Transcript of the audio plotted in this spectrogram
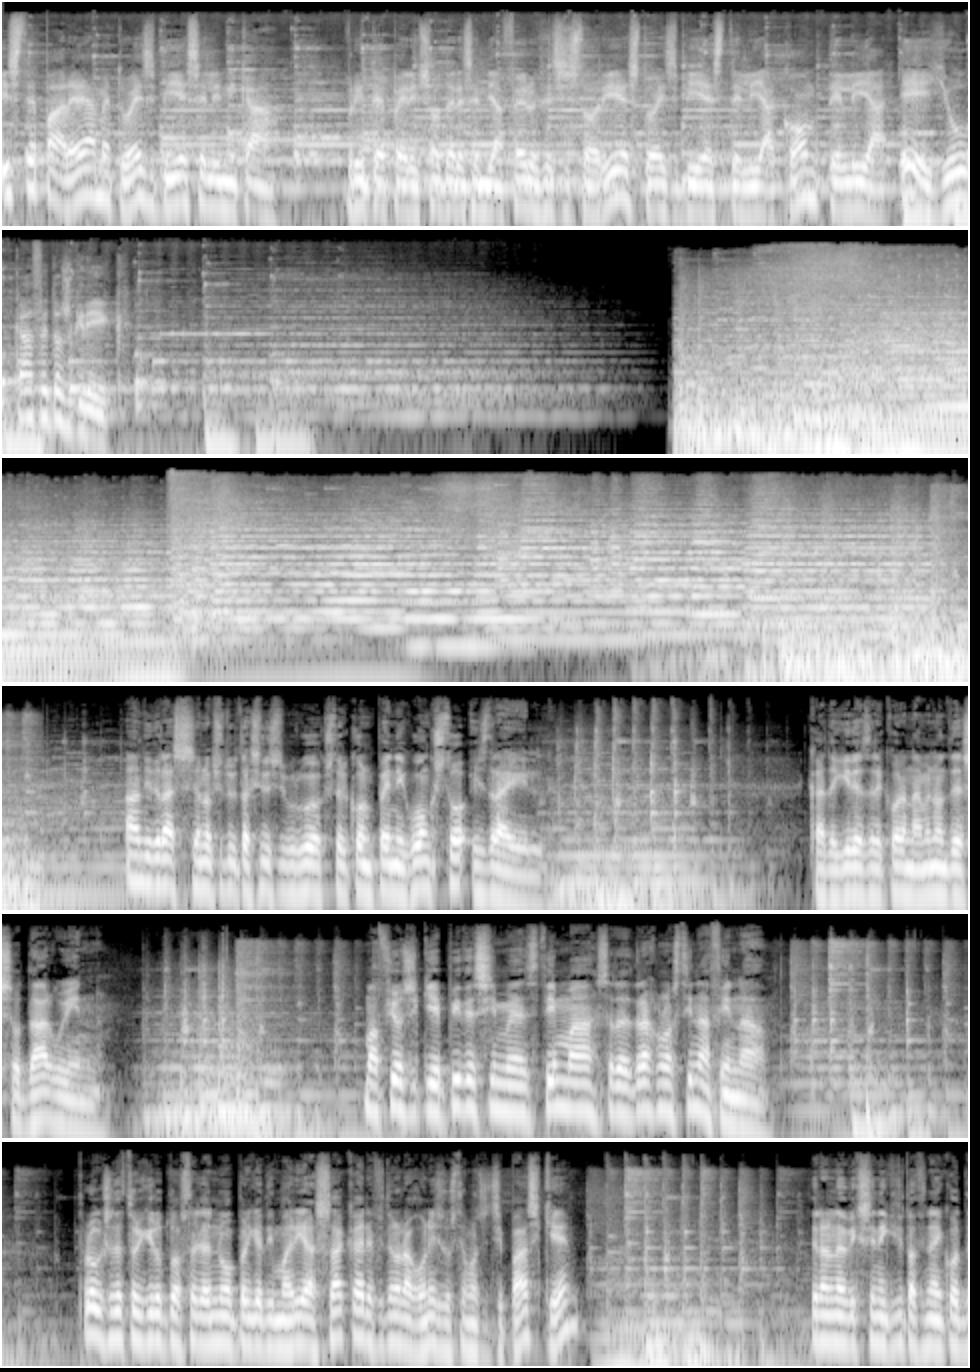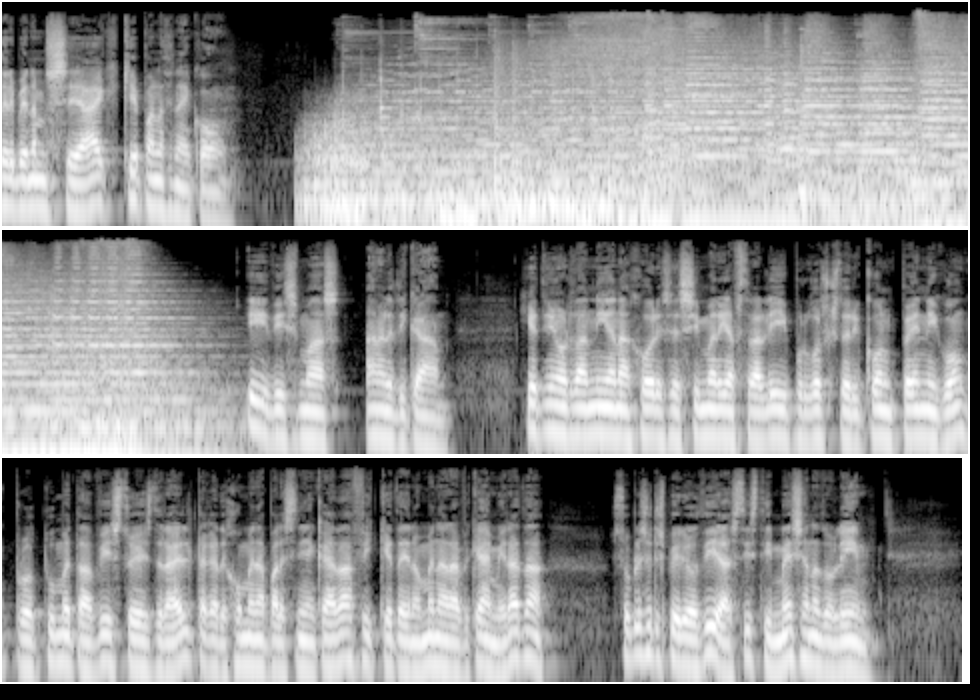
Είστε παρέα με το SBS Ελληνικά. Βρείτε περισσότερες ενδιαφέρουσες ιστορίες στο sbs.com.au κάθετος Greek. Αντιδράσεις εν ώψη του ταξίδιου του Υπουργού Εξωτερικών Penny Wong στο Ισραήλ. Καταιγίδες ρεκόρ αναμένονται στο Ντάρουιν. Μαφιόζικη επίθεση με θύμα 44χρονο στην Αθήνα. Πρόκειται δεύτερο γύρο του Αυστραλιανού Open για τη Μαρία Σάκαρη. Αυτή την ώρα αγωνίζει το στέμα Τσιτσιπάς και. Δεν ανέδειξε νικητή το Αθηναϊκό Ντέρμπι ανάμεσα σε ΑΕΚ και Παναθηναϊκό. Οι ειδήσεις μας αναλυτικά. Για την Ορδανία αναχώρησε σήμερα η Αυστραλή Υπουργός Εξωτερικών Πένι Γονγκ προτού μεταβεί στο Ισραήλ, τα κατεχόμενα Παλαιστινιακά εδάφη και τα Ηνωμένα Αραβικά Εμμυράτα στο πλαίσιο της περιοδίας της στη Μέση Ανατολή.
